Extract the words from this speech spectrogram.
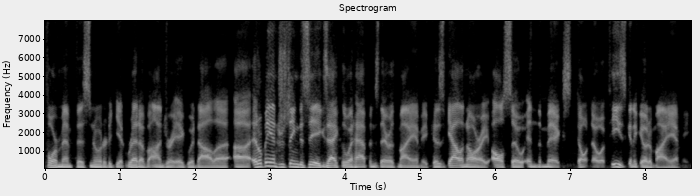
for Memphis in order to get rid of Andre Iguodala. Uh, it'll be interesting to see exactly what happens there with Miami because Gallinari also in the mix. Don't know if he's going to go to Miami.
